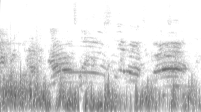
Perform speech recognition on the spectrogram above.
Every time.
